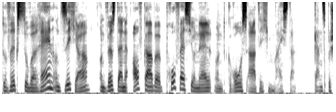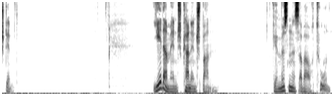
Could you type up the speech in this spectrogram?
Du wirkst souverän und sicher und wirst deine Aufgabe professionell und großartig meistern. Ganz bestimmt. Jeder Mensch kann entspannen. Wir müssen es aber auch tun.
